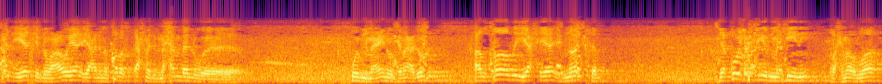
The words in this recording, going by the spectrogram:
عن إياس بن معاوية يعني من طبقة أحمد بن حنبل و... وابن معين والجماعة دول القاضي يحيى بن أكثم يقول علي المكيني رحمه الله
